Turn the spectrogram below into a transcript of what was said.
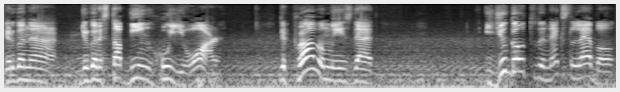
you're gonna you're gonna stop being who you are. The problem is that if you go to the next level,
